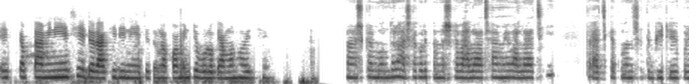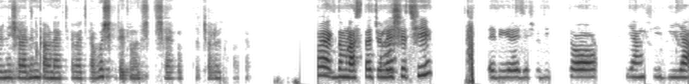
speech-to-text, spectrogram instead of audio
এই স্কার্ফটা আমি নিয়েছি, এটা রাখি দিয়ে নিয়েছি। তোমরা কমেন্টে বলো কেমন হয়েছে। নমস্কার বন্ধুরা, আশা করি তোমরা সবাই ভালো আছো, আমিও ভালো আছি। তো আজকে তোমাদের সাথে ভিডিও করিনি সারাদিন, কারণ এক জায়গায় যাব, সেটাই তোমাদের সাথে শেয়ার করতে চলো একদম রাস্তায় চলে এসেছি। এদিকে এই যে সুদীপ্ত ইয়াংশি দিয়া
